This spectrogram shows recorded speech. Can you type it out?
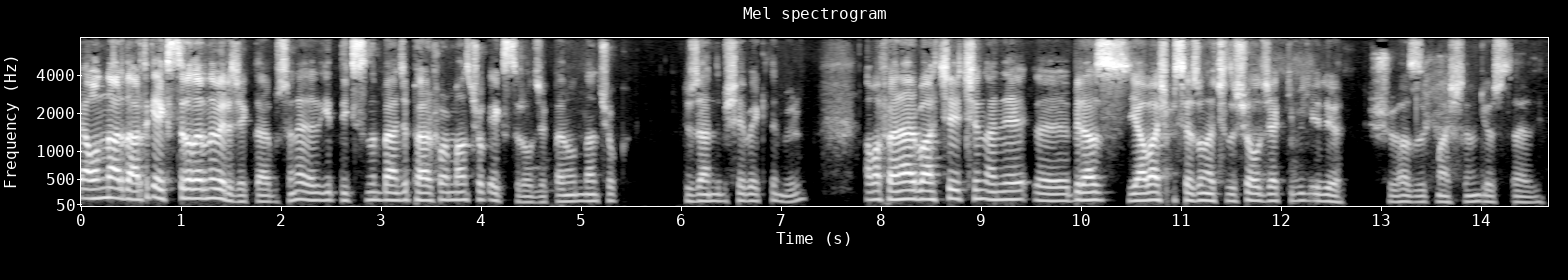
E, onlar da artık ekstralarını verecekler bu sene. E, Dixon'ın bence performans çok ekstra olacak. Ben ondan çok düzenli bir şey beklemiyorum. Ama Fenerbahçe için hani e, biraz yavaş bir sezon açılışı olacak gibi geliyor. Şu hazırlık maçlarının gösterdiği.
